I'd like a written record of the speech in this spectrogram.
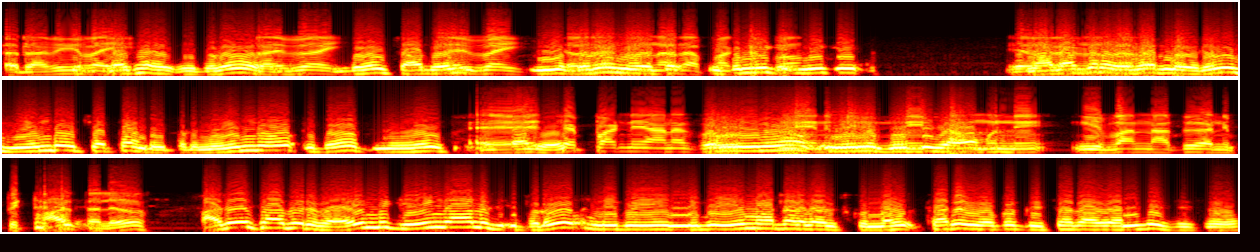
రవి ఇప్పుడు రవి ఇప్పుడు ఇప్పుడు మీకు- ఇప్పుడు మీకు-? మీకు నా దగ్గర ఎవరు లేరు ఏందో చెప్పండి ఇప్పుడు ఇప్పుడు నేను- కాదు. చెప్పండి అనకు ఇవన్నీ అదు అని అదే సాబిర్ భాయ్ నీకు ఏం కావాలి ఇప్పుడు ఏ- నీకు ఏం మాట్లాడదలుచుకున్నావు సరే ఒక కృష్ణారావు గారిని తీసేసావు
